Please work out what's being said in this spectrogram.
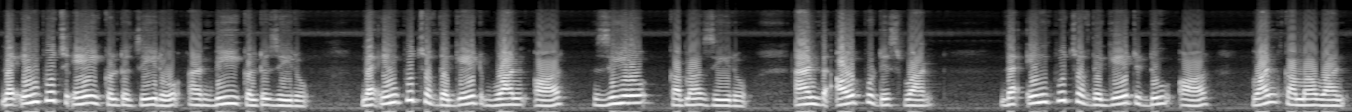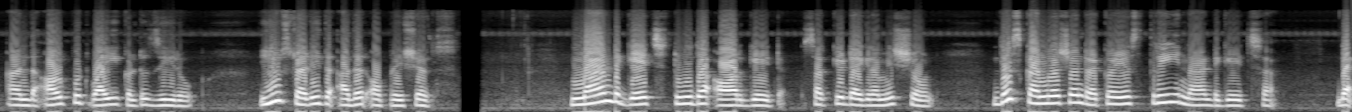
The inputs A equal to 0 and B equal to 0. The inputs of the gate 1 are 0, comma 0 and the output is 1. The inputs of the gate do are 1, comma 1 and the output y equal to 0. You study the other operations. NAND gates to the OR gate. Circuit diagram is shown. This conversion requires three NAND gates. The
